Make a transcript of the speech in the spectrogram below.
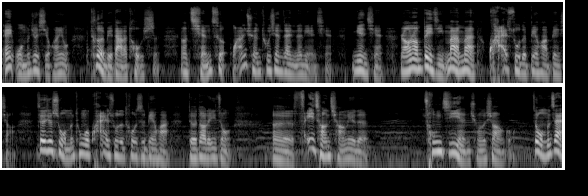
哎，我们就喜欢用特别大的透视，让前侧完全凸现在你的脸前面前，然后让背景慢慢快速的变化变小。这就是我们通过快速的透视变化得到的一种，呃，非常强烈的冲击眼球的效果。这我们在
